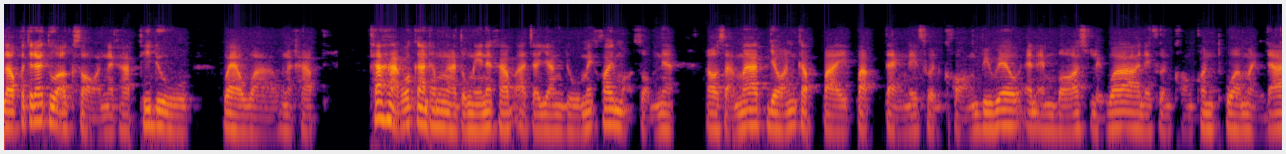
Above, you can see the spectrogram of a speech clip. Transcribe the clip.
เราก็จะได้ตัวอักษรนะครับที่ดูแวววาวนะครับ ถ้าหากว่าการทำงานตรงนี้นะครับ อาจจะยังดูไม่ค่อยเหมาะสมเนี่ยเราสามารถย้อนกลับไปปรับแต่งในส่วนของ bevel and emboss หรือว่าในส่วนของคอนทัวร์ใหม่ได้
